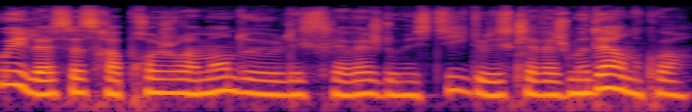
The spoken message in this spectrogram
Oui, là, ça se rapproche vraiment de l'esclavage domestique, de l'esclavage moderne. quoi.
